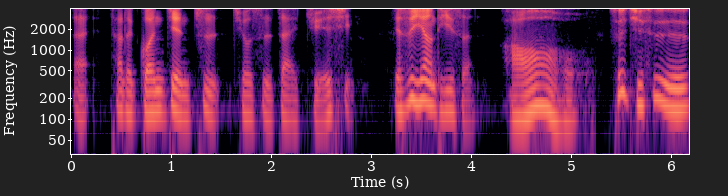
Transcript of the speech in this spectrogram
哎，它的关键字就是在觉醒，也是一样提神哦。所以其实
